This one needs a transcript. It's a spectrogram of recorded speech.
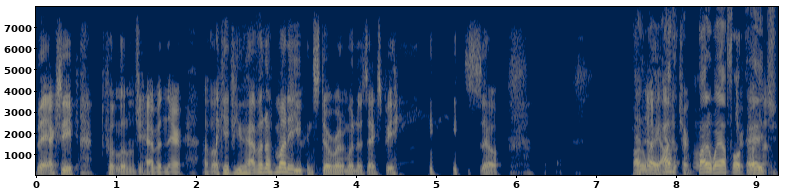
they actually put a little jab in there of like, if you have enough money, you can still run Windows XP. so, By the way, I, gotta check all by the way, I thought check all that. Edge,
